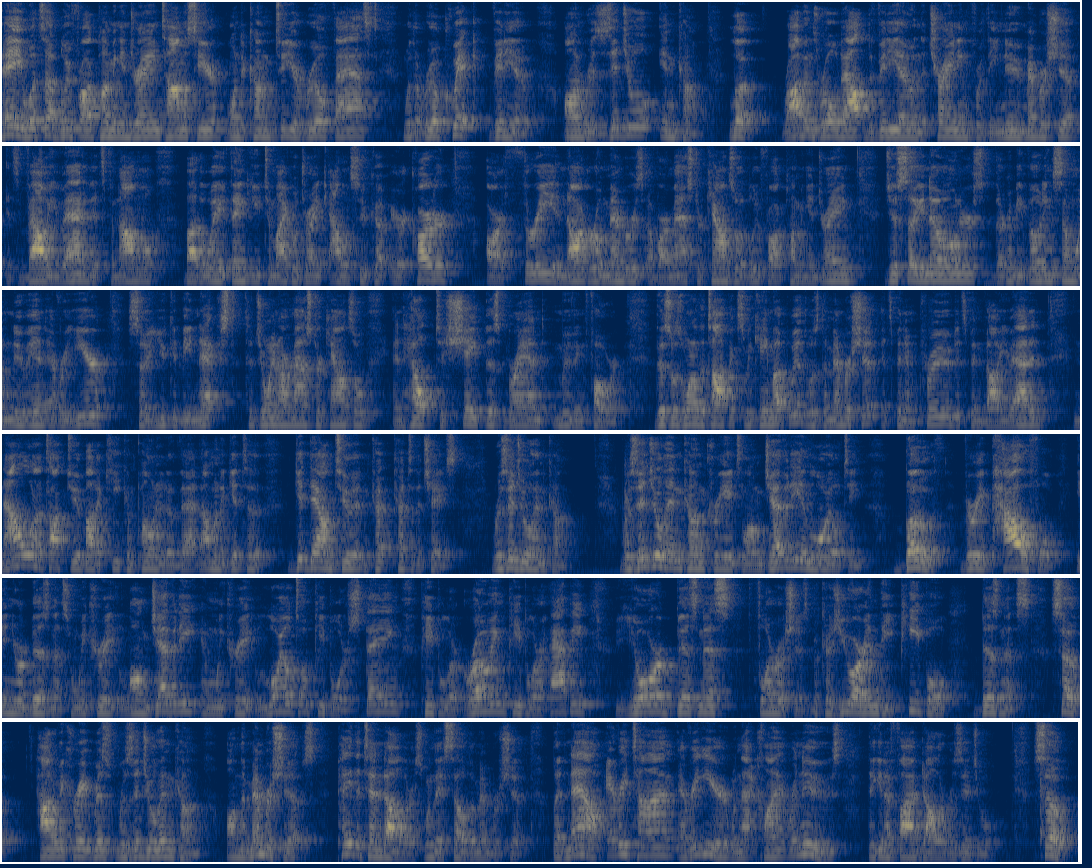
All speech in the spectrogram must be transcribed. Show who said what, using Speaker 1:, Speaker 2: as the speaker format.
Speaker 1: Hey, what's up, Blue Frog Plumbing and Drain? Thomas here. Wanted to come to you real fast with a real quick video on residual income. Look, Robin's rolled out the video and the training for the new membership. It's value added, it's phenomenal. By the way, thank you to Michael Drank, Alan Sukup, Eric Carter, our three inaugural members of our Master Council at Blue Frog Plumbing and Drain. Just so you know, owners, they're going to be voting someone new in every year. So you could be next to join our master council and help to shape this brand moving forward. This was one of the topics we came up with was the membership. It's been improved, it's been value added. Now I want to talk to you about a key component of that and I'm going to get to get down to it and cut cut to the chase. Residual income. Residual income creates longevity and loyalty, both very powerful in your business. When we create longevity and we create loyalty, people are staying, people are growing, people are happy. Your business flourishes because you are in the people business. So, how do we create res- residual income? On the memberships, pay the $10 when they sell the membership. But now, every time, every year, when that client renews, they get a $5 residual. So,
